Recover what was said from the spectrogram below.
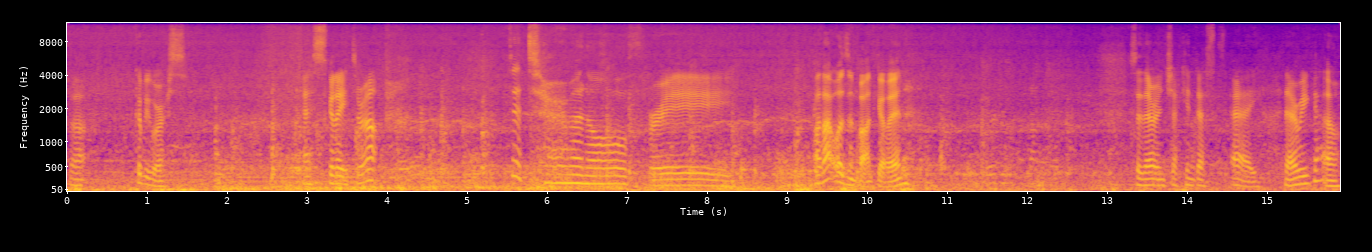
but could be worse. Escalator up to Terminal Three. Oh, that wasn't bad going. So they're in check-in desk A. There we go.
